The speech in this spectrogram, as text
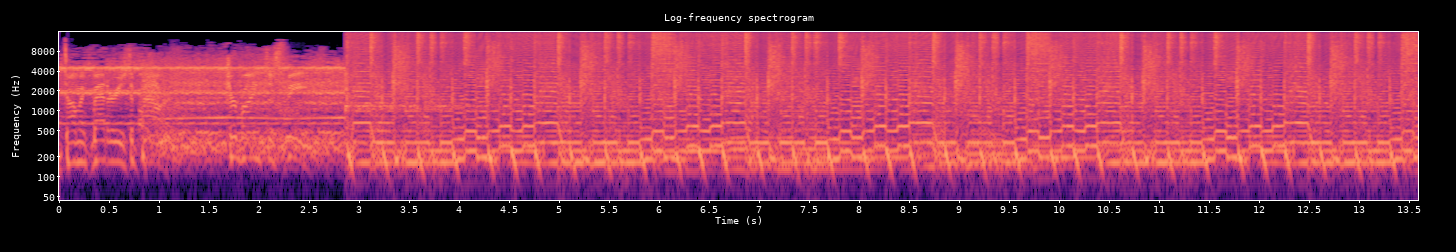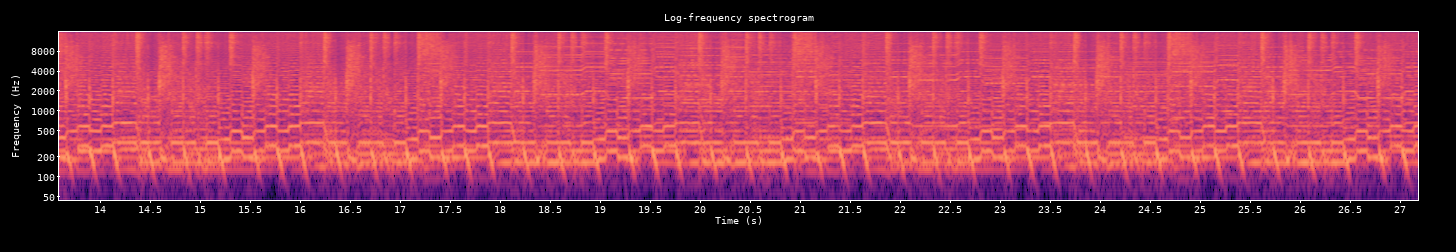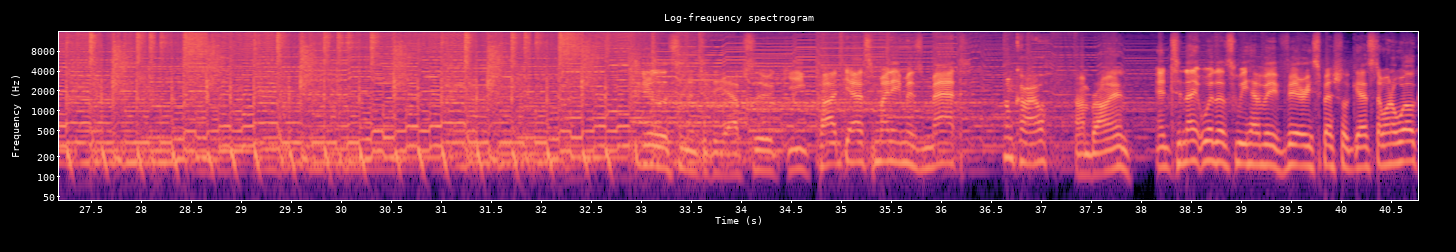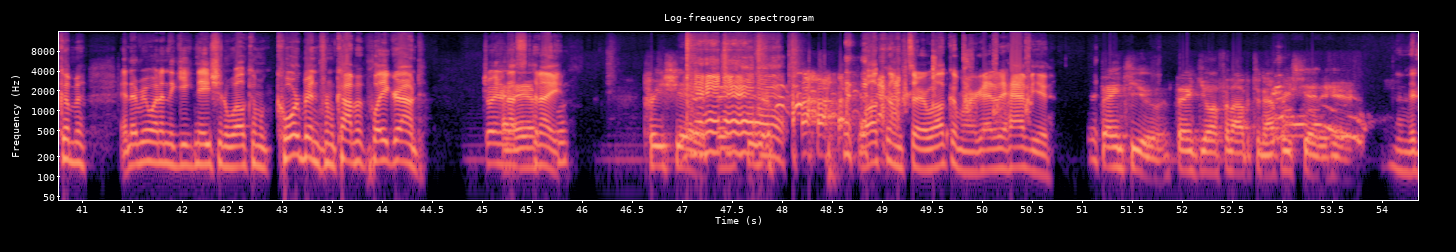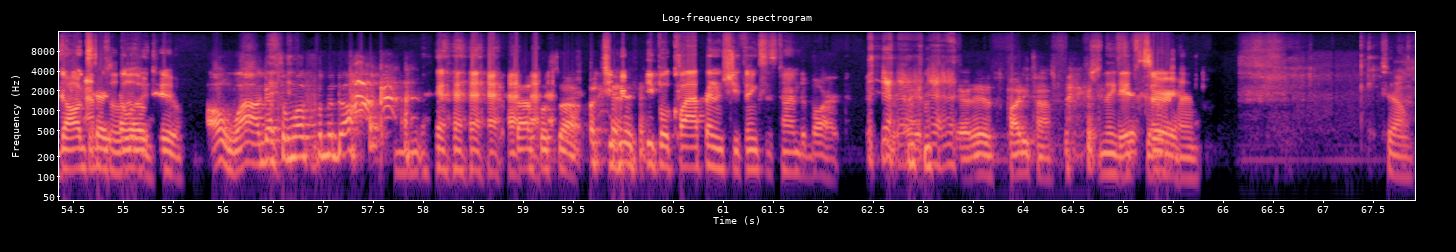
Atomic batteries to power. Turbines to speed. Podcast. My name is Matt, I'm Kyle. I'm Brian. and tonight with us we have a very special guest. I want to welcome, and everyone in the Geek Nation, welcome Corbin from Comic Playground joining us tonight. Appreciate it. Thank welcome, sir. Welcome. We're glad to have you. you. Thank you. Thank you all for the opportunity. I appreciate it here. And the dog says hello too. Oh wow, I got some love from the dog. That's what's up. she hears people clapping and she thinks it's time to bark. There it is. Party time. Yes, sir. time. So,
